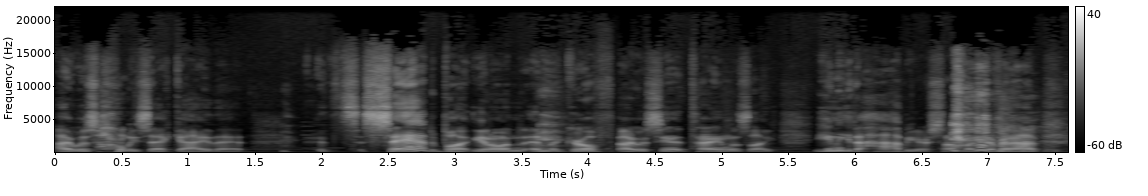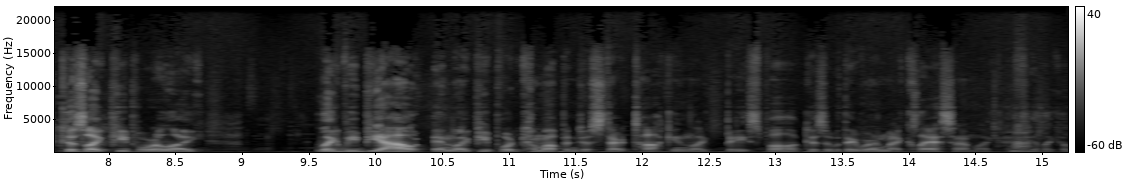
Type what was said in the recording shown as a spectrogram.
i was always that guy that it's sad but you know and, and the girl i was seeing at the time was like you need a hobby or something a different hobby because like people were like like we'd be out and like people would come up and just start talking like baseball because they were in my class and I'm like I feel like a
